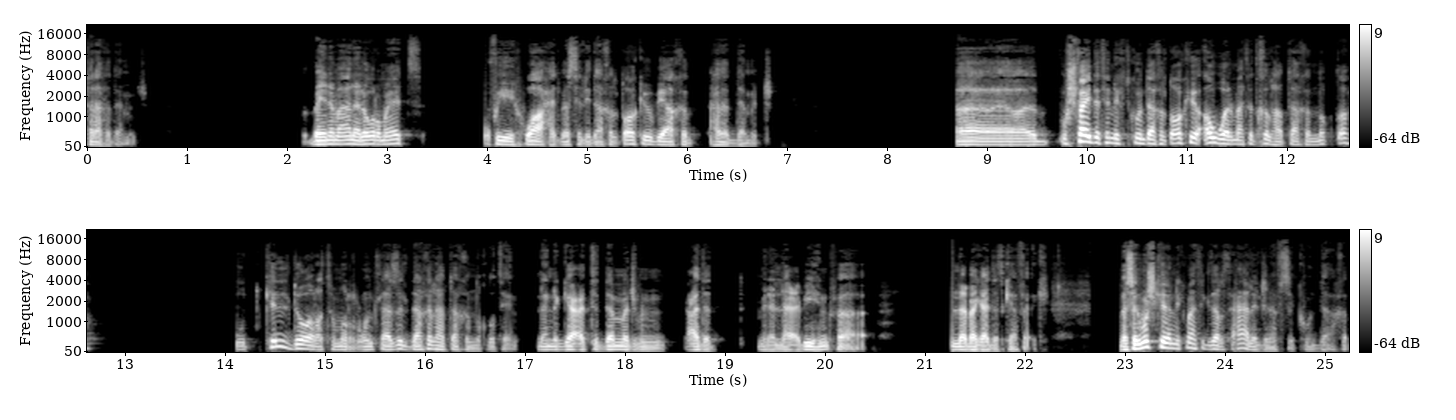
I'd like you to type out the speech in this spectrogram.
ثلاثة damage بينما أنا لو رميت وفيه واحد بس اللي داخل طوكيو بياخذ هذا الدمج. أه وش فائدة إنك تكون داخل طوكيو؟ أول ما تدخلها بتاخذ نقطة. وكل دورة تمر وأنت لازلت داخلها بتاخذ نقطتين لأنك قاعد تتدمج من عدد من اللاعبين فاللعبه قاعدة تكافئك. بس المشكلة إنك ما تقدر تعالج نفسك وأنت داخل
